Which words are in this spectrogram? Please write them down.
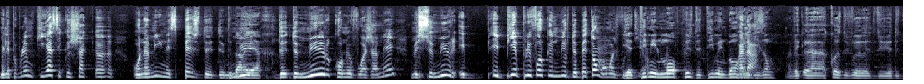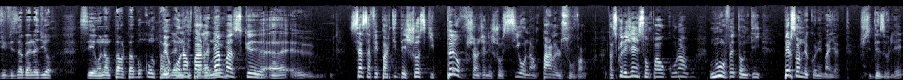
Mais le problème qu'il y a, c'est que chaque, euh, on a mis une espèce de, de mur, barrière. de, de mur qu'on ne voit jamais, mais ce mur est, est bien plus fort qu'un mur de béton. Moi, je vous Il y a le dis. 10 000 morts, plus de 10 000 morts Voilà. en 10 ans, avec, euh, à cause du, du, du visa baladure. C'est, on n'en parle pas beaucoup, on parle Mais de la on n'en parle pas parce que euh, ça, ça fait partie des choses qui peuvent changer les choses si on en parle souvent. Parce que les gens ne sont pas au courant. Nous, en fait, on dit, personne ne connaît Mayotte. Je suis désolé.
